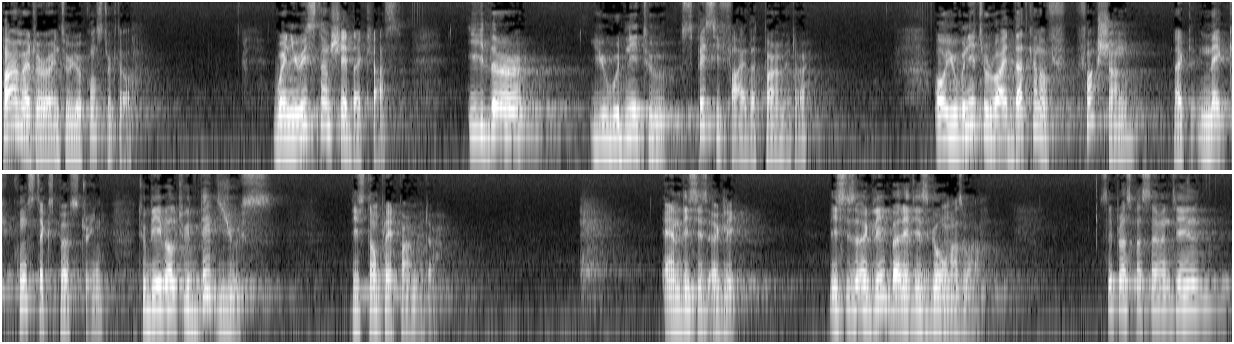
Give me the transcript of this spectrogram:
parameter into your constructor, when you instantiate that class, either you would need to specify that parameter, or you would need to write that kind of function, like make constexpr string, to be able to deduce this template parameter. And this is ugly. This is ugly, but it is gone as well. C++ 17,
